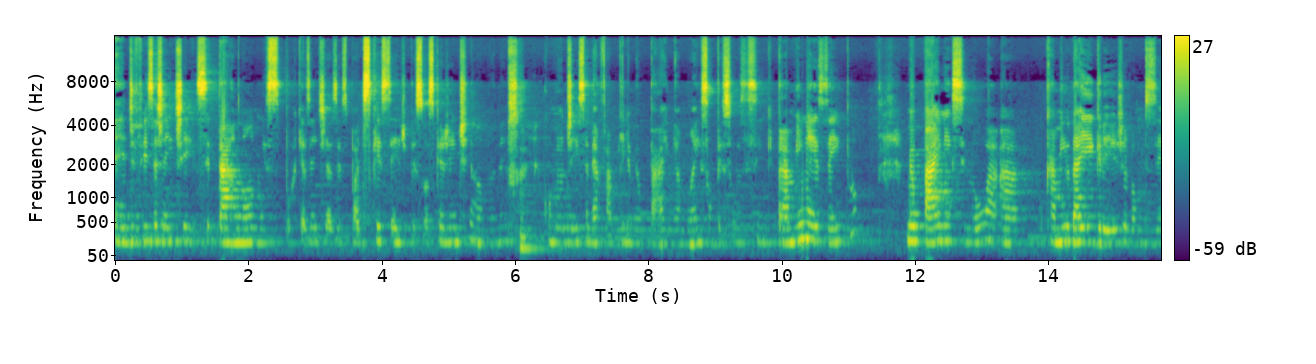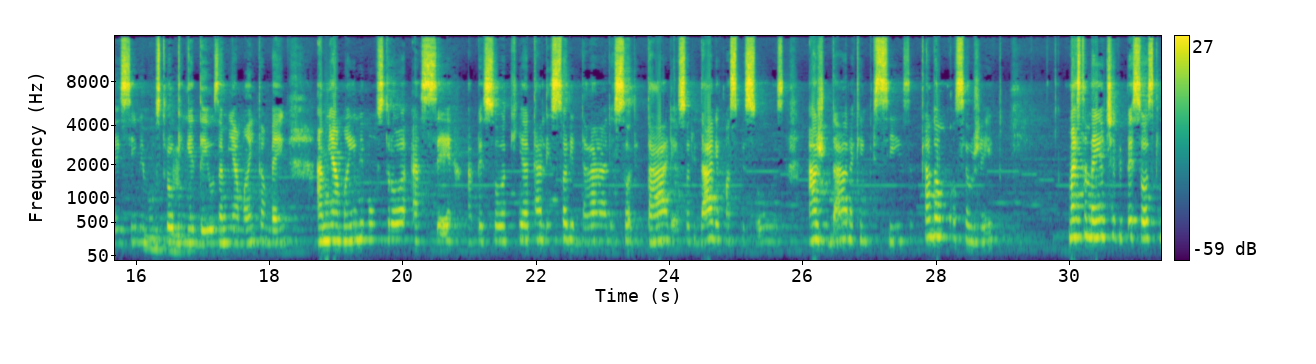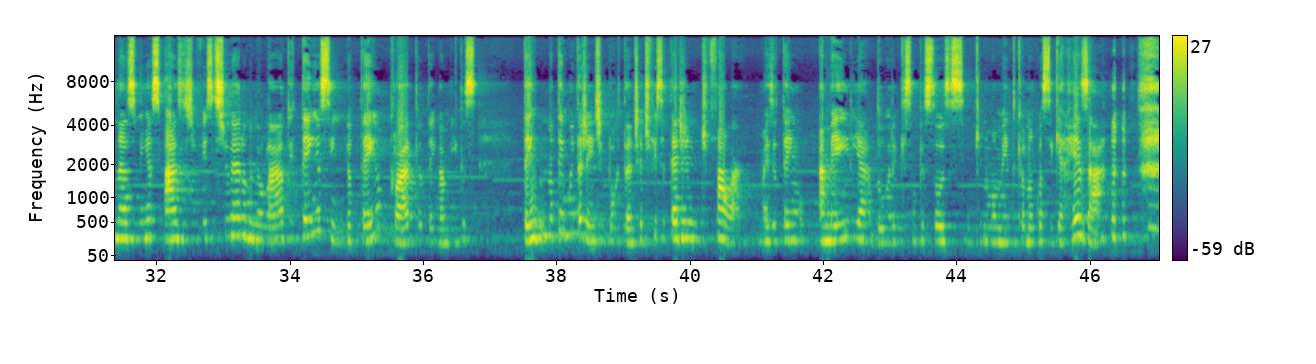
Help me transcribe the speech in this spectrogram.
é difícil a gente citar nomes, porque a gente às vezes pode esquecer de pessoas que a gente ama, né? Sim. Como eu disse, a minha família, meu pai, minha mãe são pessoas assim que para mim é exemplo. Meu pai me ensinou a, a o caminho da igreja, vamos dizer assim, me mostrou uhum. quem é Deus, a minha mãe também. A minha mãe me mostrou a ser a pessoa que ia estar ali solidária, solitária, solidária com as pessoas, ajudar a quem precisa, cada um com o seu jeito. Mas também eu tive pessoas que nas minhas fases difíceis estiveram do meu lado e tem assim, eu tenho, claro que eu tenho amigas tem, não tem muita gente importante, é difícil até de, de falar, mas eu tenho a Meire e a Dora, que são pessoas assim que no momento que eu não conseguia rezar,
